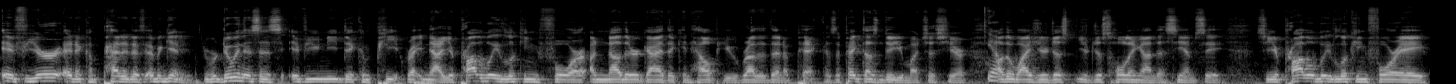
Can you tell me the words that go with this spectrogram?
if you're in a competitive, I mean, again, we're doing this as if you need to compete right now. You're probably looking for another guy that can help you rather than a pick, because a pick doesn't do you much this year. Yep. Otherwise, you're just you're just holding on to CMC. So you're probably looking for a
